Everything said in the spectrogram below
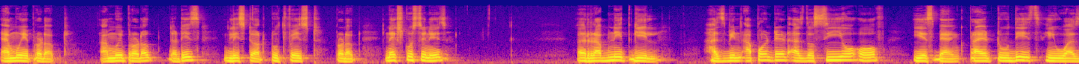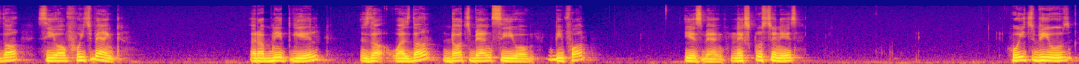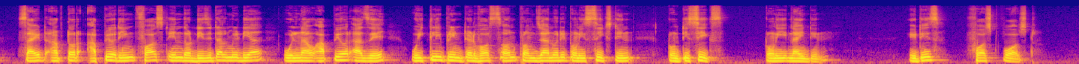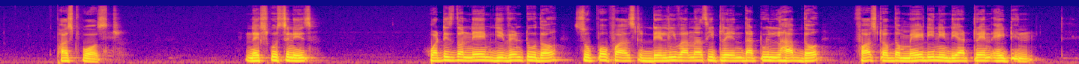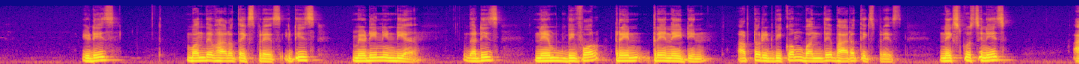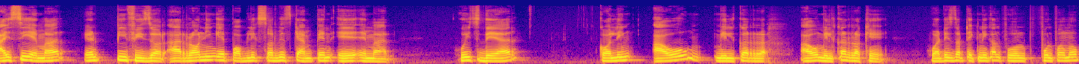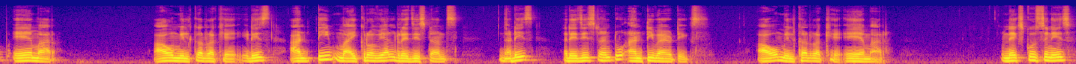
Amway product. Amway product that is Glister toothpaste product. Next question is Ravneet Gill has been appointed as the CEO of Yes Bank. Prior to this, he was the CEO of which bank? Ravneet Gill the, was the Deutsche Bank CEO before Yes Bank. Next question is which views site after appearing first in the digital media will now appear as a weekly printed version from January 2016 26 2019 it is Firstpost. First post. Next question is what is the name given to the superfast Delhi Varanasi train that will have the first of the made in India train 18 it is Vande Bharat Express. It is made in India. That is named before train train 18. After it become Vande Bharat Express. Next question is ICMR and Pfizer are running a public service campaign AMR which they are calling आओ मिलकर आओ मिलकर रखें what is the technical full form of A M R आओ मिलकर रखें it is anti microbial resistance that is resistant to antibiotics आओ मिलकर रखें A M R next question is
